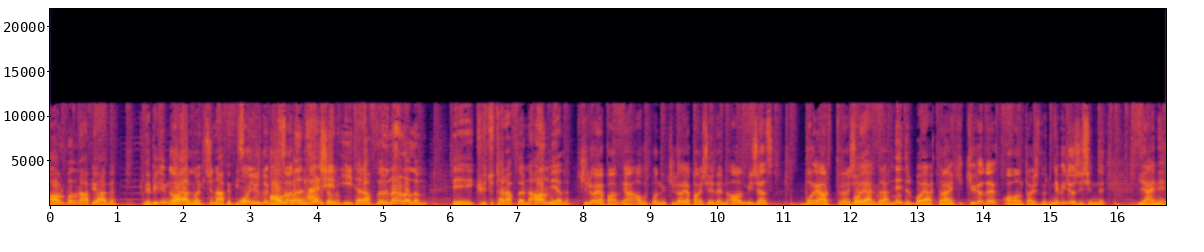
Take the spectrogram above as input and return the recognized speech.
Avrupalı ne yapıyor abi? Ne bileyim ne boyatmak yaptığını. için ne yapıyor? Biz 10 yılda bir Avrupa'nın her şeyin iyi taraflarını alalım. e, kötü taraflarını almayalım. Kilo yapan yani Avrupa'nın kilo yapan şeylerini almayacağız. Boy arttıran Boy şeylerini. arttıran. Nedir boy arttıran? Belki kilo da avantajdır. Ne biliyorsun şimdi? Yani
